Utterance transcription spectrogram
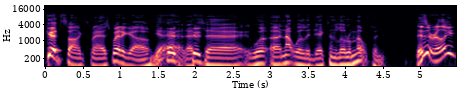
good song smash. Way to go. Yeah, Good- that's good- uh, Will, uh, not Willie Dixon, Little Milton. Is it really?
